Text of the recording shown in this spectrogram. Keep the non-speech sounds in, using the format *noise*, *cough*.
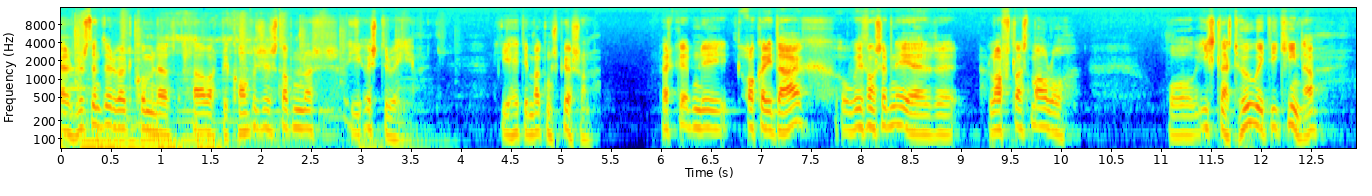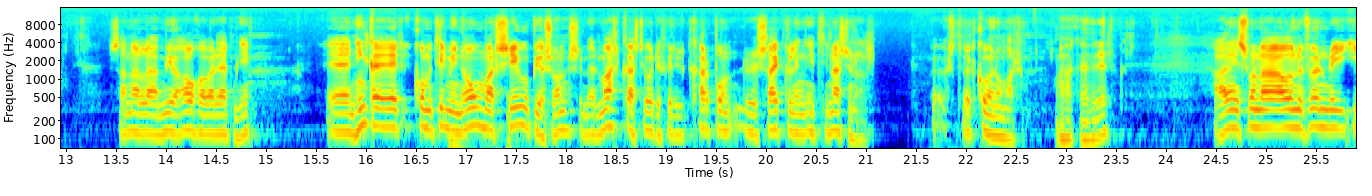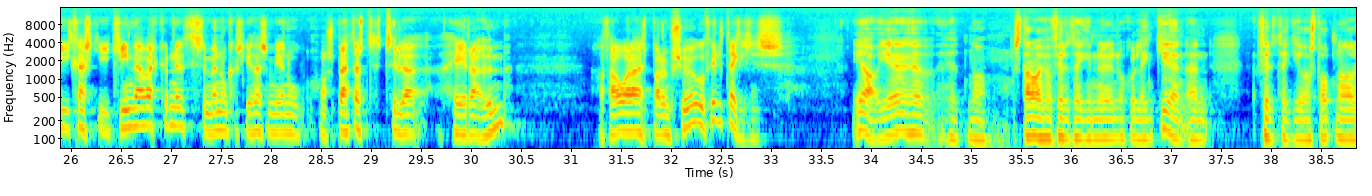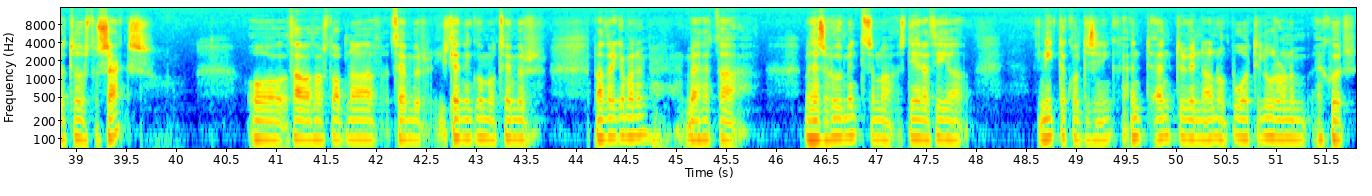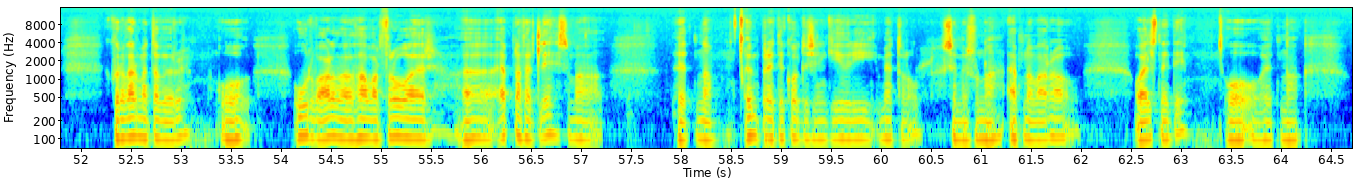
Kæra hlustendur, velkomin að aðvarpi konfessjonsstofnunar í Östurvegi. Ég heiti Magnús Björnsson. Verkefni okkar í dag og viðfangsefni er lofslagsmál og, og Íslandst hugveit í Kína. Sannarlega mjög áhugaverð efni. En hingað er komið til mín Ómar Sigurbjörnsson sem er markaðstjóri fyrir Carbon Recycling International. Velkomin Ómar. Þakka fyrir. Aðeins svona áðunum förum við í, í kannski í Kínaverkefnið sem er nú kannski það sem ég nú spenntast til að heyra um að þá er aðeins bara um sögu fyrirtækisins. Já, ég hef hérna, starfað hjá fyrirtækinu nokkuð lengi en, en fyrirtæki var stopnað árið 2006 og það var þá stopnað af tveimur íslendingum og tveimur bandrækjamannum með, þetta, með þessa hugmynd sem að snýra því að nýta kvóldisýning, end, endurvinnan og búa til úr honum einhver, einhver verðmæntavöru og úrvarð að það var þróaðir uh, efnaferli sem að hérna, umbreyti kvóldisýningi yfir í metanól sem er svona efnavara og, og elsneiti og, og, hérna,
